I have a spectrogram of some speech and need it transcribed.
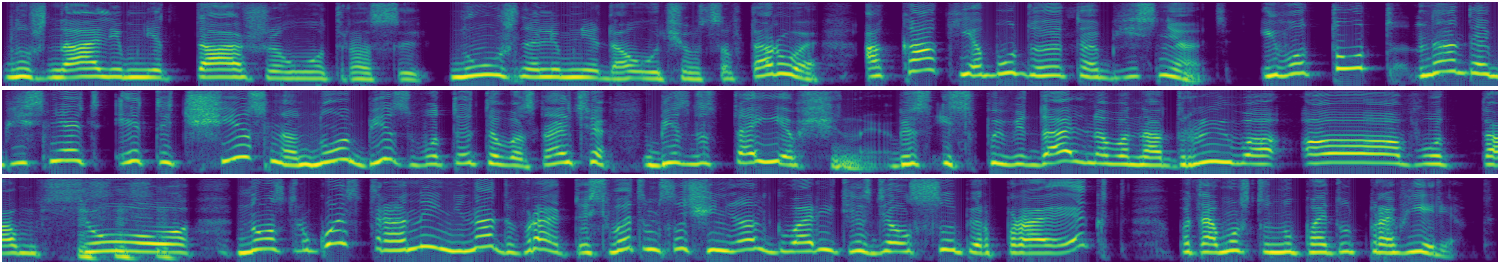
нужна ли мне та же отрасль, нужно ли мне доучиваться. Второе, а как я буду это объяснять? И вот тут надо объяснять это честно, но без вот этого, знаете, без достоевщины, без исповедального надрыва, а вот там все. Но с другой стороны, не надо врать. То есть в этом случае не надо говорить, я сделал суперпроект, потому что, ну, пойдут проверят.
